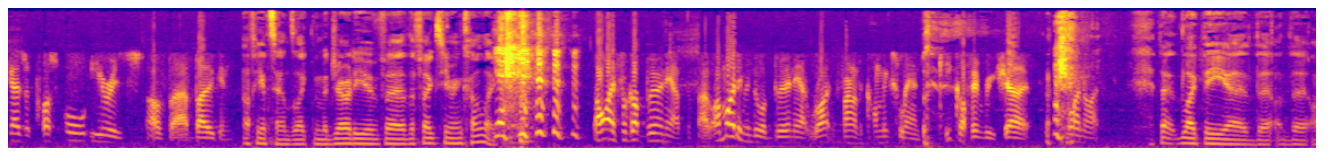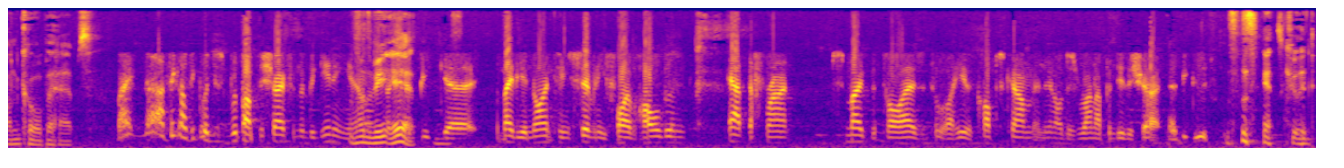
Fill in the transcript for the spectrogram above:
goes across all eras of uh, Bogan. I think it sounds like the majority of uh, the folks here in Colac. Oh, I forgot Burnout. I might even do a Burnout right in front of the Comics Lounge. To kick off every show. Why not? That, like the uh, the the encore, perhaps. Mate, no, I think I think we'll just whip up the show from the beginning. You know, From the be- Like a yeah. big, uh, maybe a 1975 Holden out the front, smoke the tyres until I hear the cops come, and then I'll just run up and do the show. That'd be good. Sounds good.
